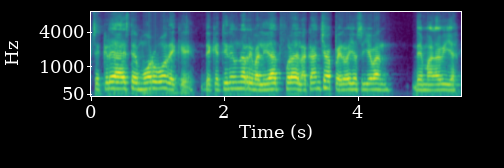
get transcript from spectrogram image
se crea este morbo de que, de que tienen una rivalidad fuera de la cancha, pero ellos se llevan de maravilla.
